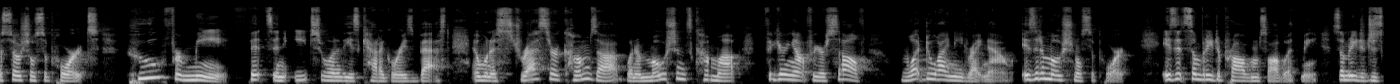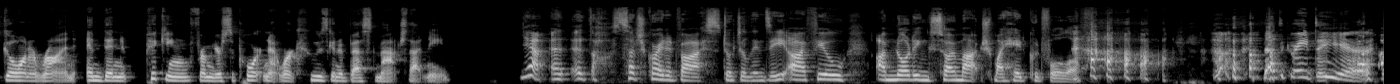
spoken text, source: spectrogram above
social supports. Who for me fits in each one of these categories best? And when a stressor comes up, when emotions come up, figuring out for yourself, what do I need right now? Is it emotional support? Is it somebody to problem solve with me? Somebody to just go on a run and then picking from your support network who's going to best match that need? Yeah, it, it, oh, such great advice, Dr. Lindsay. I feel I'm nodding so much my head could fall off. That's great to hear.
